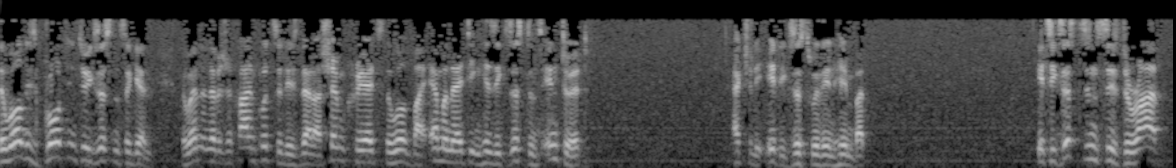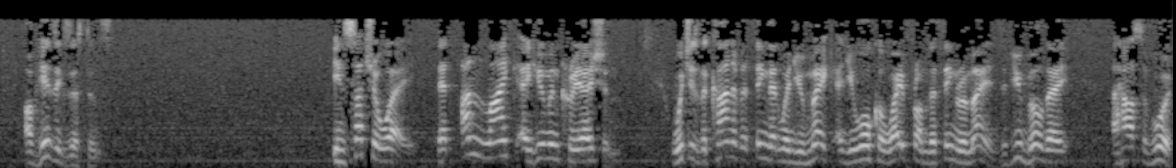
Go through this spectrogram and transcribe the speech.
the world is brought into existence again. The way the Nefesh HaChaim puts it is that Hashem creates the world by emanating His existence into it. Actually, it exists within Him, but its existence is derived of His existence in such a way that unlike a human creation, which is the kind of a thing that when you make and you walk away from, the thing remains. If you build a, a house of wood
